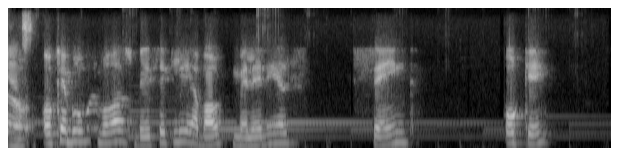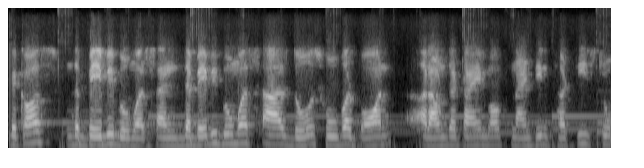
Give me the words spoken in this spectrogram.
Yes. So OK Boomer was basically about millennials saying okay because the baby boomers and the baby boomers are those who were born around the time of 1930s to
